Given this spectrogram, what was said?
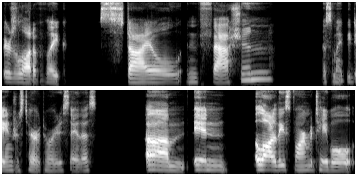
there's a lot of like style and fashion. This might be dangerous territory to say this. Um, in a lot of these farm to table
